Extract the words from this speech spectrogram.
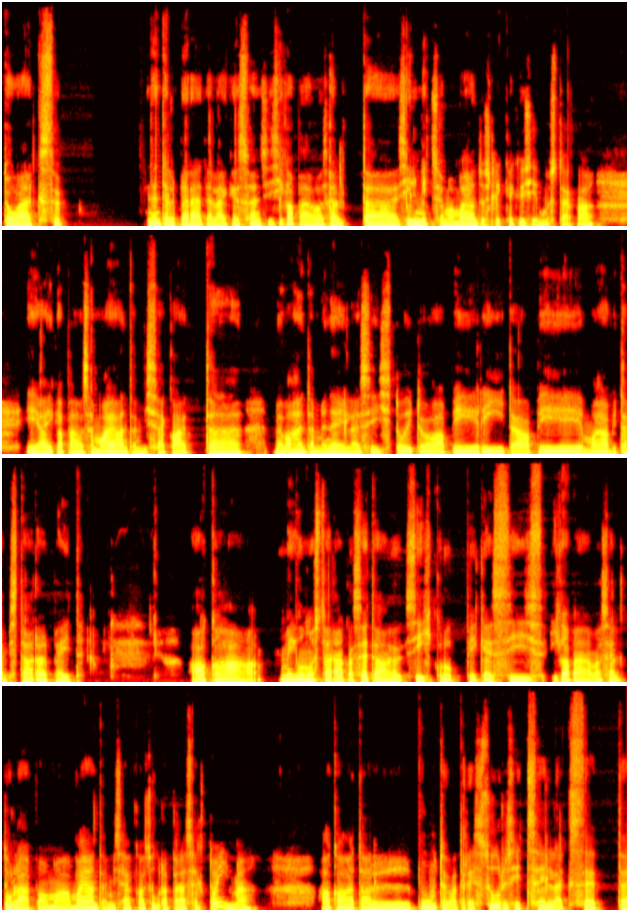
toeks nendele peredele, kes on siis igapäevaselt äh, silmitsi oma majanduslike küsimustega ja igapäevase majandamisega, et me vahendame neile siis toiduabi, riideabi, majapidamistarbeid. aga me ei unusta ära ka seda sihtgruppi, kes siis igapäevaselt tuleb oma majandamisega suurepäraselt toime, aga tal puuduvad ressursid selleks, et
